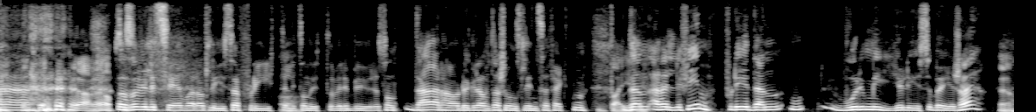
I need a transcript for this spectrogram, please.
Eh, Det er det og så vil du se bare at lyset flyter litt sånn utover i buret. og sånt. Der har du gravitasjonslinseffekten. Deilig. Den er veldig fin, fordi den, hvor mye lyset bøyer seg, Ja.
